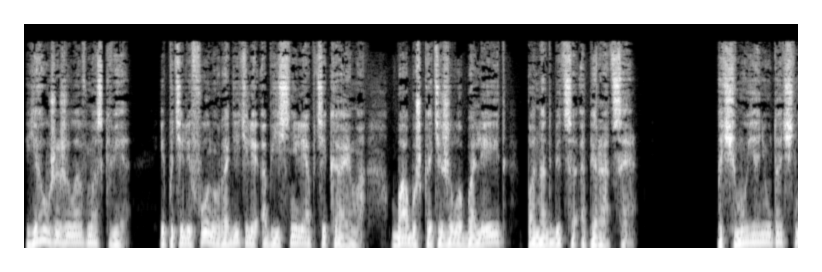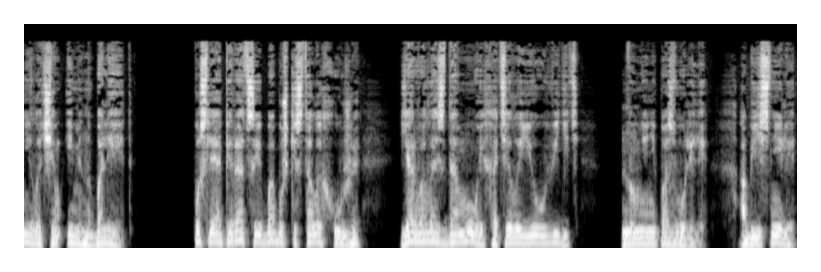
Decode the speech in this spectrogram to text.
Я уже жила в Москве и по телефону родители объяснили обтекаемо, бабушка тяжело болеет, понадобится операция. Почему я не уточнила, чем именно болеет? После операции бабушке стало хуже. Я рвалась домой, хотела ее увидеть, но мне не позволили. Объяснили,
